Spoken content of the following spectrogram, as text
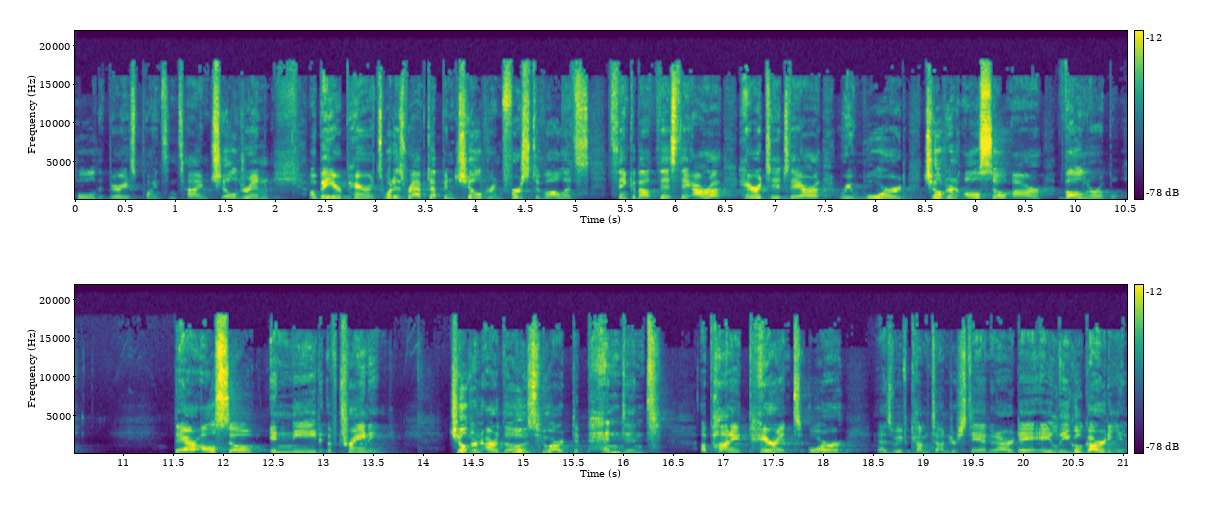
hold at various points in time. Children, obey your parents. What is wrapped up in children? First of all, let's think about this. They are a heritage, they are a reward. Children also are vulnerable. They are also in need of training. Children are those who are dependent upon a parent, or as we've come to understand in our day, a legal guardian.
